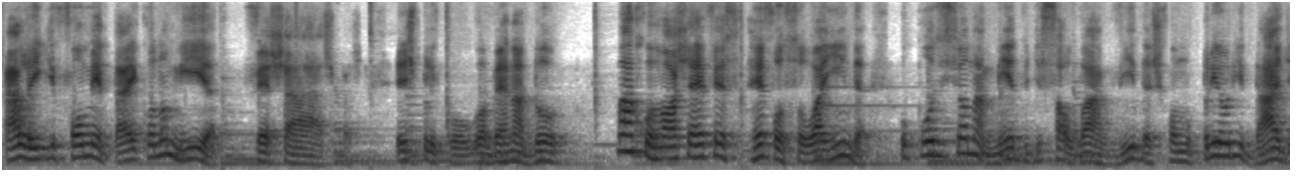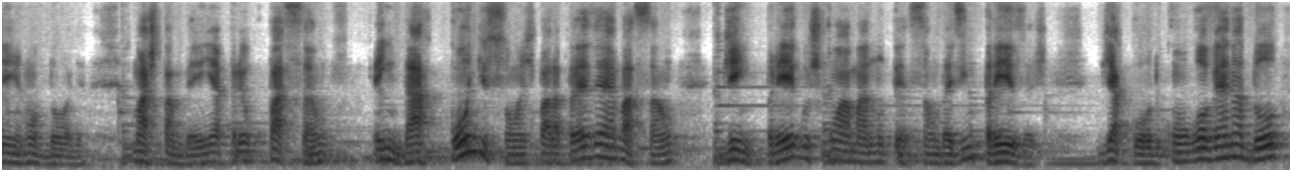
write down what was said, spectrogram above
além de fomentar a economia. Fecha aspas, explicou o governador. Marco Rocha reforçou ainda o posicionamento de salvar vidas como prioridade em Rondônia, mas também a preocupação em dar condições para a preservação de empregos com a manutenção das empresas. De acordo com o governador,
